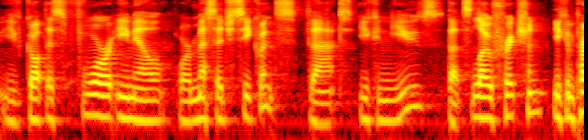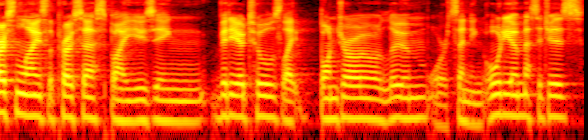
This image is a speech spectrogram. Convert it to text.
You've got this four email or message sequence that you can use that's low friction. You can personalize the process by using video tools like Bonjoro, Loom, or sending audio messages.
